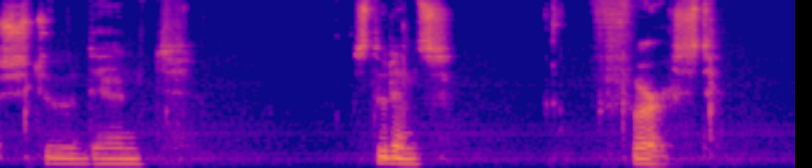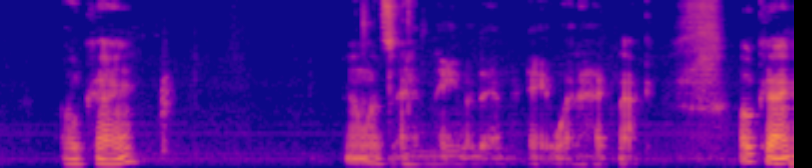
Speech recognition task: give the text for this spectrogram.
student students first. Okay. And let's add name and then hey what the heck not? Okay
